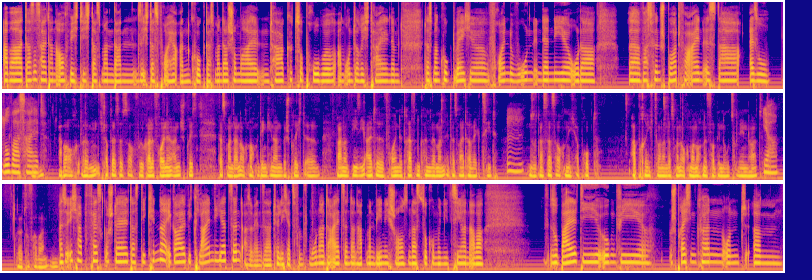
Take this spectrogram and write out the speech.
Aber das ist halt dann auch wichtig, dass man dann sich das vorher anguckt, dass man da schon mal einen Tag zur Probe am Unterricht teilnimmt, dass man guckt, welche Freunde wohnen in der Nähe oder äh, was für ein Sportverein ist da. Also sowas halt. Mhm. Aber auch, ähm, ich glaube, dass das auch, wo du gerade Freundinnen ansprichst, dass man dann auch noch mit den Kindern bespricht, äh, wann und wie sie alte Freunde treffen können, wenn man etwas weiter wegzieht. Mhm. Sodass das auch nicht abrupt abbricht, sondern dass man auch immer noch eine Verbindung zu denen hat. Ja. Oder zu Verwandten. Also ich habe festgestellt, dass die Kinder, egal wie klein die jetzt sind, also wenn sie natürlich jetzt fünf Monate alt sind, dann hat man wenig Chancen, das zu kommunizieren, aber sobald die irgendwie sprechen können und ähm,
